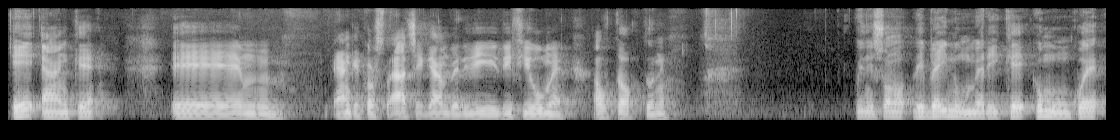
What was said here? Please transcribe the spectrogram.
e anche eh, anche crostacei, gamberi di, di fiume autoctoni. Quindi sono dei bei numeri che comunque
